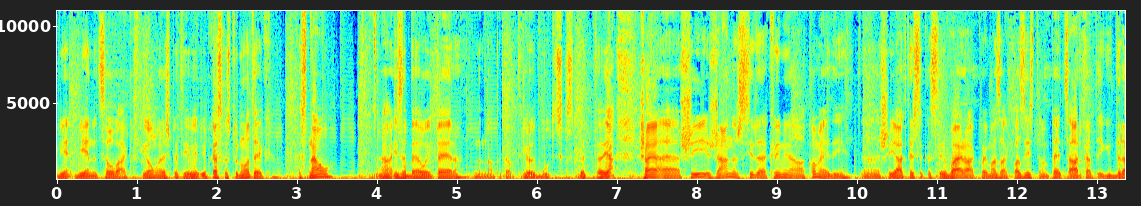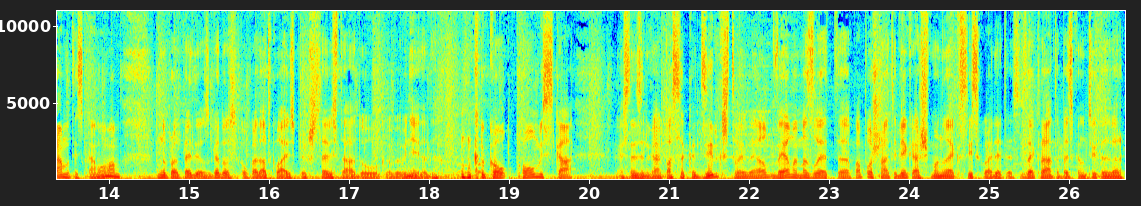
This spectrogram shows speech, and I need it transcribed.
vien- viena cilvēka filma, respektīvi, kas, kas tur notiek, kas nav. Uh, Izabela Pēra nu, nav tā kā tik ļoti būtisks. Bet, uh, jā, šajā, uh, šī žanrs ir uh, krimināla komēdija. Uh, šī aktrise, kas ir vairāk vai mazāk pazīstama pēc ārkārtīgi dramatiskām lomām, manuprāt, pēdējos gados ir kaut kāda atklājusi priekš sevis tādu, ka viņai tāda ko, komiskā. Es nezinu, kā pasakā, dzirkst vai vēlme, vēlme mazliet uh, paplašināt, vienkārši man liekas, izklaidēties uz ekrāna, tāpēc, ka nu, cik tas var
